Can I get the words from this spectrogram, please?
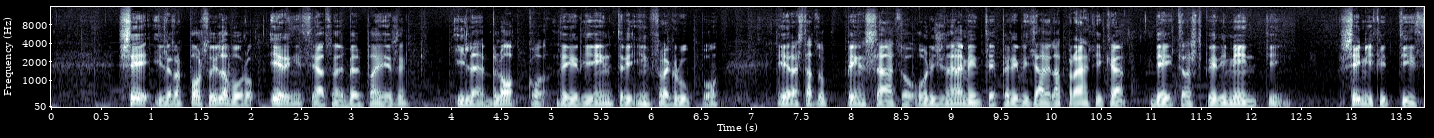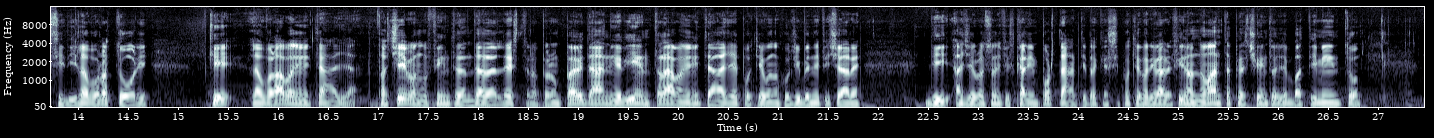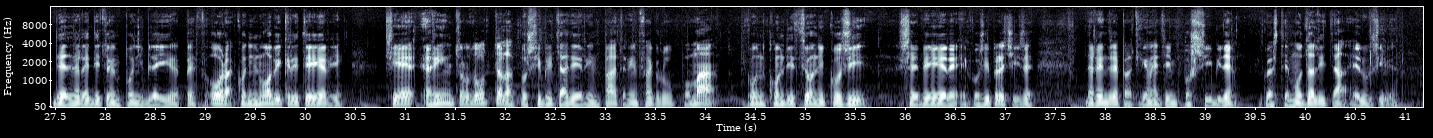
se il rapporto di lavoro era iniziato nel bel paese. Il blocco dei rientri infragruppo era stato pensato originariamente per evitare la pratica dei trasferimenti semifittizi di lavoratori che lavoravano in Italia, facevano finta di andare all'estero per un paio d'anni, rientravano in Italia e potevano così beneficiare di agevolazioni fiscali importanti perché si poteva arrivare fino al 90% di abbattimento del reddito imponibile IRPEF. Ora, con i nuovi criteri si è reintrodotta la possibilità dei rimpatri infragruppo, ma con condizioni così severe e così precise da rendere praticamente impossibile queste modalità elusive.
